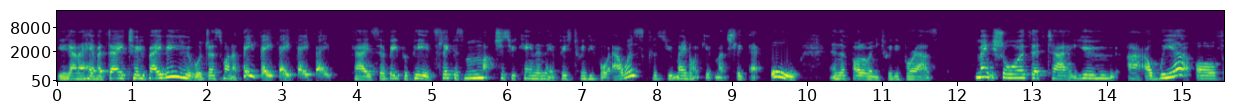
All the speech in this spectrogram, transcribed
you're going to have a day two baby who will just want to feed, feed, feed, feed, feed. Okay, so be prepared. Sleep as much as you can in that first 24 hours because you may not get much sleep at all in the following 24 hours make sure that uh, you are aware of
